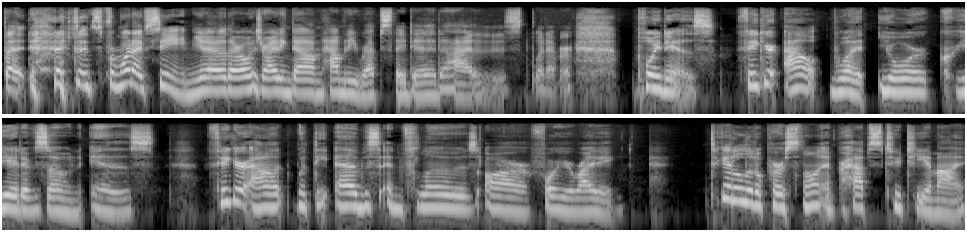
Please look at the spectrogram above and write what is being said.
But it's, from what I've seen, you know, they're always writing down how many reps they did, uh, whatever. Point is, figure out what your creative zone is Figure out what the ebbs and flows are for your writing. To get a little personal and perhaps too TMI,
